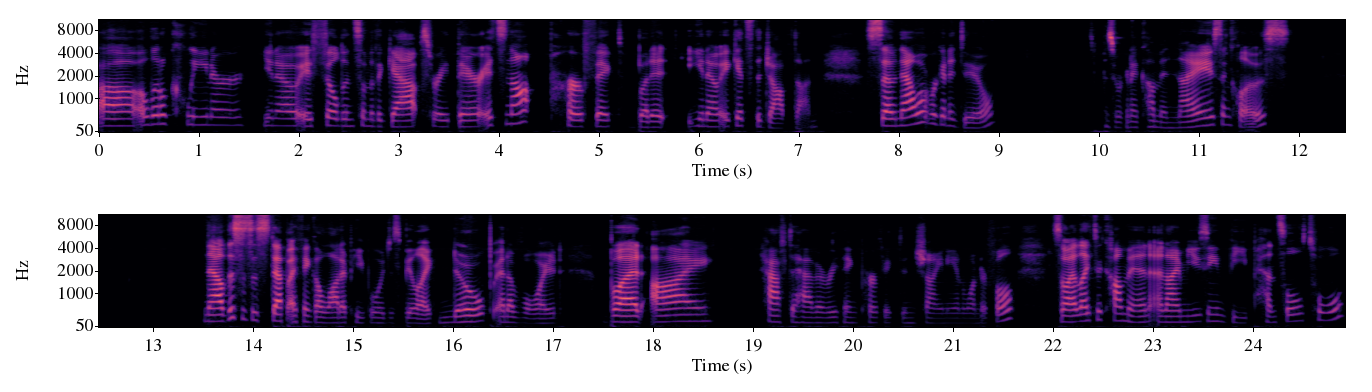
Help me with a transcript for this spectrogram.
uh, a little cleaner. You know, it filled in some of the gaps right there. It's not perfect, but it, you know, it gets the job done. So now what we're going to do is we're going to come in nice and close now, this is a step I think a lot of people would just be like, nope, and avoid. But I have to have everything perfect and shiny and wonderful. So I like to come in and I'm using the pencil tool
